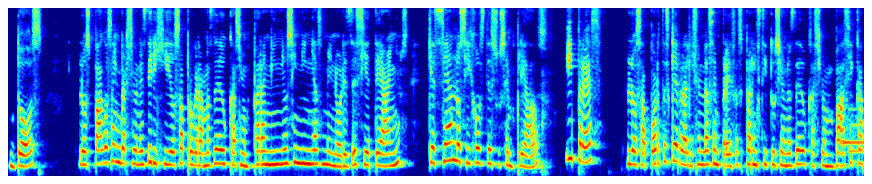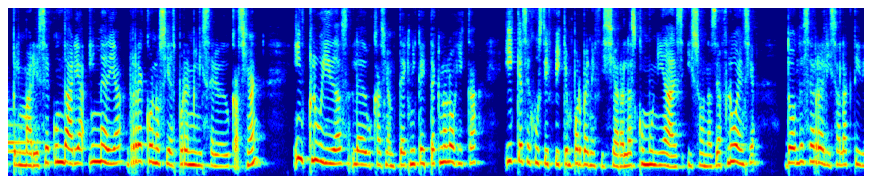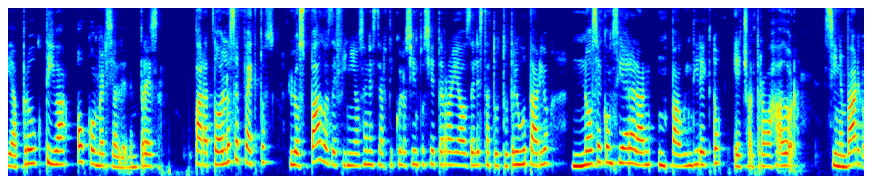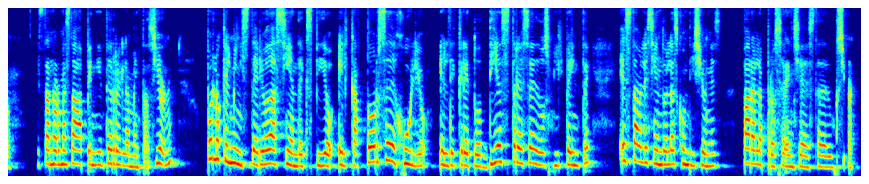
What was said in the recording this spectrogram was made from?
2. Los pagos a inversiones dirigidos a programas de educación para niños y niñas menores de 7 años que sean los hijos de sus empleados. Y 3 los aportes que realicen las empresas para instituciones de educación básica, primaria y secundaria y media reconocidas por el Ministerio de Educación, incluidas la educación técnica y tecnológica, y que se justifiquen por beneficiar a las comunidades y zonas de afluencia donde se realiza la actividad productiva o comercial de la empresa. Para todos los efectos, los pagos definidos en este artículo 107 rayados del Estatuto Tributario no se considerarán un pago indirecto hecho al trabajador. Sin embargo, esta norma estaba pendiente de reglamentación, por lo que el Ministerio de Hacienda expidió el 14 de julio el decreto 1013 de 2020 estableciendo las condiciones para la procedencia de esta deducción.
